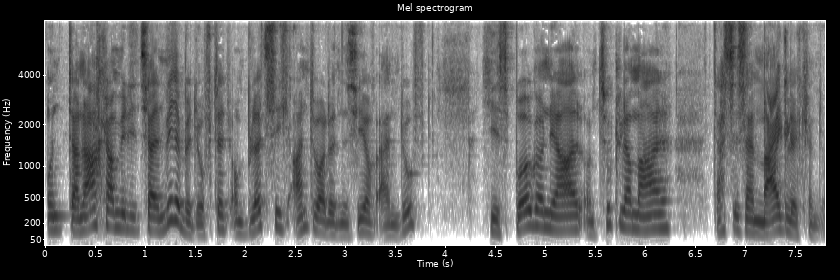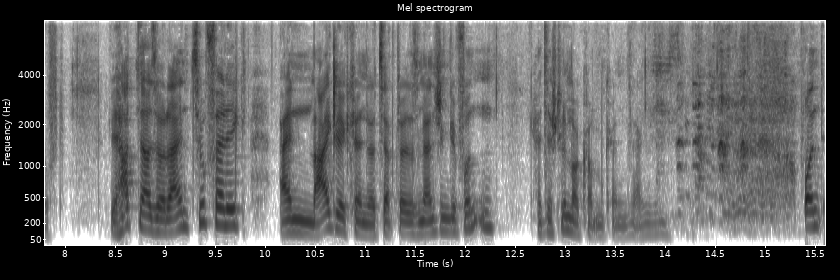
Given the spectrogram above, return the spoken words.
Und danach haben wir die Zellen wieder beduftet und plötzlich antworteten sie auf einen Duft hieß Burgonial und Zucklamal. Das ist ein Maiglöckchenduft. Wir hatten also rein zufällig einen Maiglöckchen-Rezeptor des Menschen gefunden. Hätte schlimmer kommen können, sagen Sie. Und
